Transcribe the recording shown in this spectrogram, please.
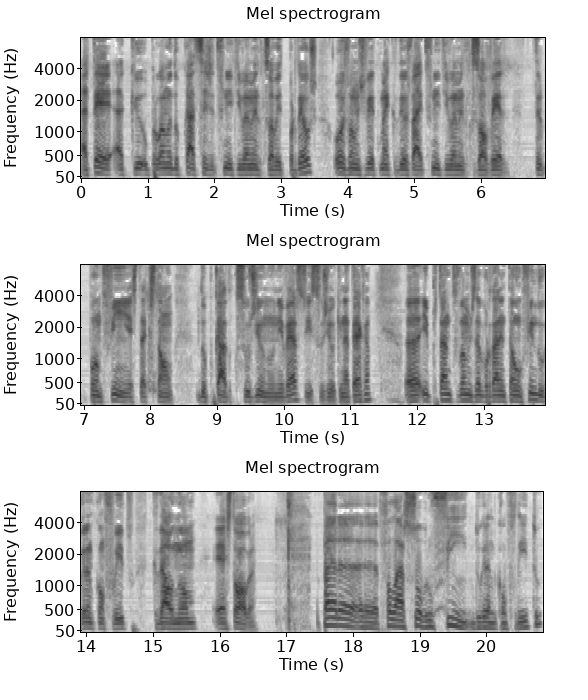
até a que o problema do pecado seja definitivamente resolvido por Deus. Hoje vamos ver como é que Deus vai definitivamente resolver pondo fim a esta questão do pecado que surgiu no universo e surgiu aqui na Terra. Uh, e, portanto, vamos abordar então o fim do grande conflito que dá o nome a esta obra. Para uh, falar sobre o fim do grande conflito,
